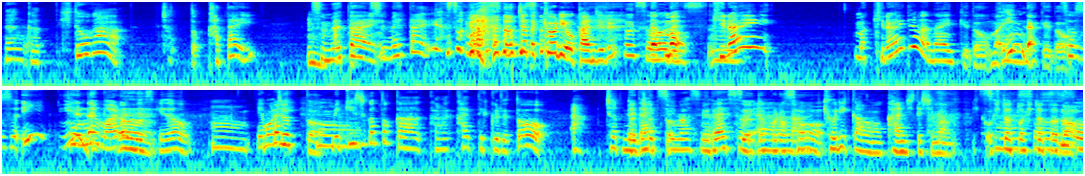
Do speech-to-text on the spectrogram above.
なんか人がちょっと硬い？うん。冷たい。冷たい。そう。ちょっと距離を感じる？そう。まあです。うん。嫌いまあ嫌いではないけどまあいいんだけど。そうそうそう。いい点でもあるんですけど、うん。やっぱりメキシコとかから帰ってくるとあちょっと目立ちますよね。そういうところが。距離感を感じてしまう。人と人とそうの。そ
